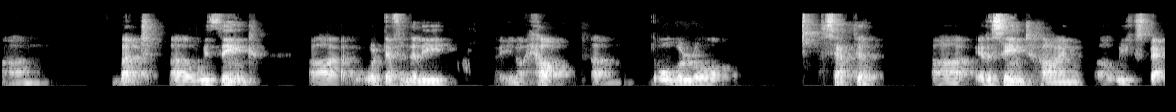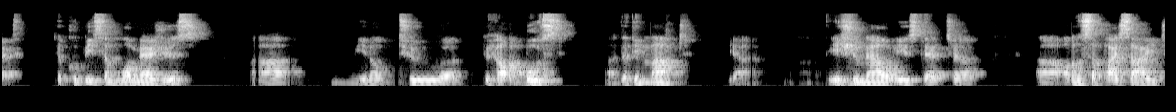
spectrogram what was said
Um, but uh, we think uh, will definitely, you know, help um, the overall sector. Uh, at the same time, uh, we expect there could be some more measures, you know, to to help boost the demand. Yeah. The issue now is that on the supply side,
